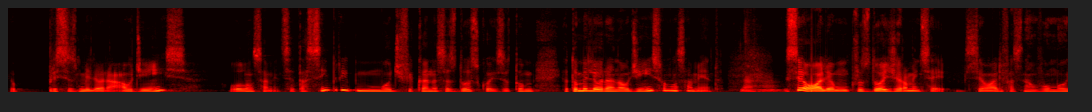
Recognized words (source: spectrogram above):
Eu preciso melhorar a audiência ou lançamento. Você está sempre modificando essas duas coisas. Eu estou tô melhorando a audiência ou o lançamento. Uhum. Você olha um para os dois, geralmente você, você olha e fala assim, não, vou,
